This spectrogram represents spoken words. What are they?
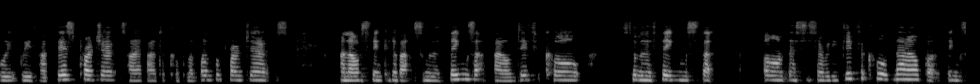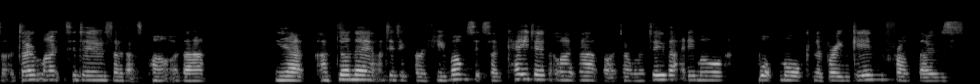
we, we've had this project, I've had a couple of other projects, and I was thinking about some of the things that I found difficult, some of the things that aren't necessarily difficult now, but things that I don't like to do. So that's part of that. Yeah, I've done it. I did it for a few months. It's okay doing it like that, but I don't want to do that anymore. What more can I bring in from those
